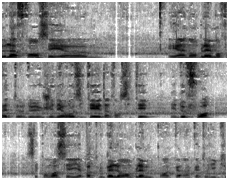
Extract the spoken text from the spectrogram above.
de la France et, euh, et un emblème en fait de générosité, d'intensité et de foi C'est pour moi, il n'y a pas plus bel emblème pour un, catholique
